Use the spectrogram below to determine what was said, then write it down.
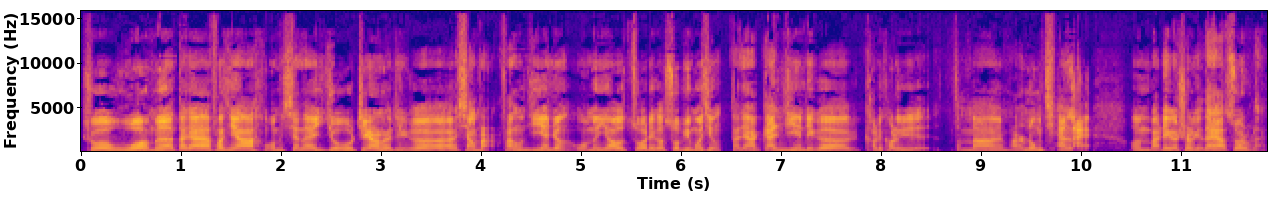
说我们大家放心啊，我们现在有这样的这个想法，发动机验证，我们要做这个缩比模型，大家赶紧这个考虑考虑怎么办法弄钱来，我们把这个事儿给大家做出来。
